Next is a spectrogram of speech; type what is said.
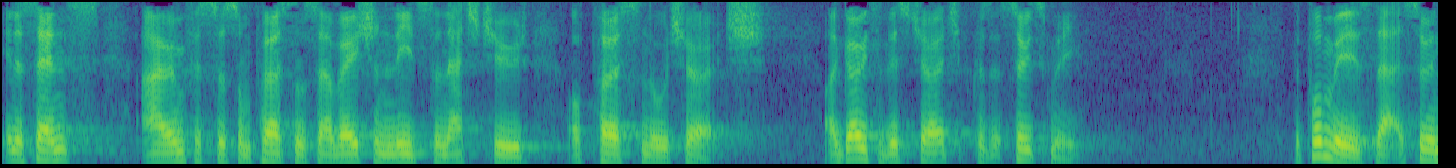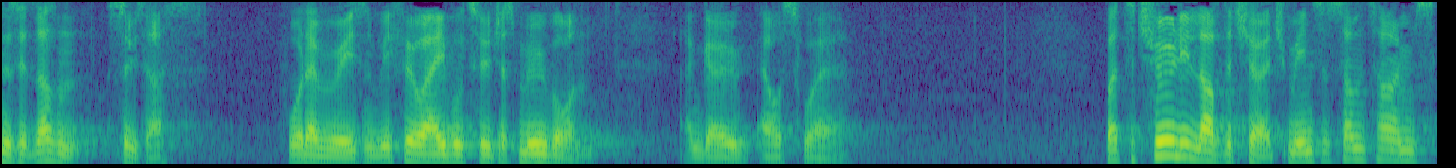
In a sense, our emphasis on personal salvation leads to an attitude of personal church. I go to this church because it suits me. The problem is that as soon as it doesn't suit us, for whatever reason, we feel able to just move on and go elsewhere. But to truly love the church means that sometimes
